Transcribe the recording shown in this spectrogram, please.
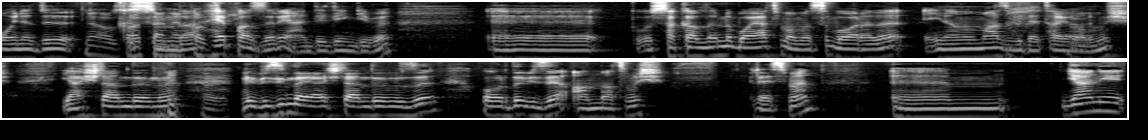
oynadığı Ya kısımda hep hep hazır. hazır. yani dediğin gibi. Ee, sakallarını boyatmaması bu arada inanılmaz bir detay olmuş. Yaşlandığını Evet. ve bizim de yaşlandığımızı orada bize anlatmış resmen. Ee, yani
